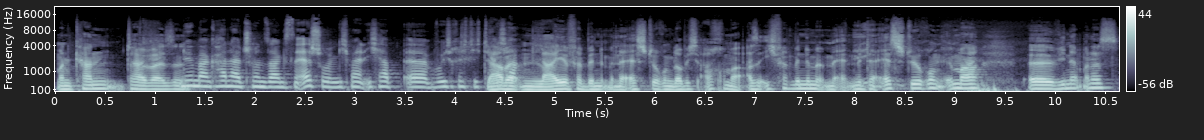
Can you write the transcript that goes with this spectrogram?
Man kann teilweise. Nö, man kann halt schon sagen, es ist eine Essstörung. Ich meine, ich habe, äh, wo ich richtig. Ja, aber ein Laie verbindet mit einer Essstörung, glaube ich, auch immer. Also ich verbinde mit, mit der Essstörung immer, äh, wie nennt man das?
